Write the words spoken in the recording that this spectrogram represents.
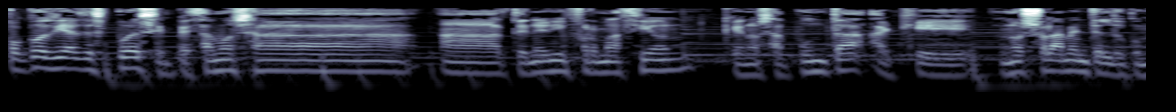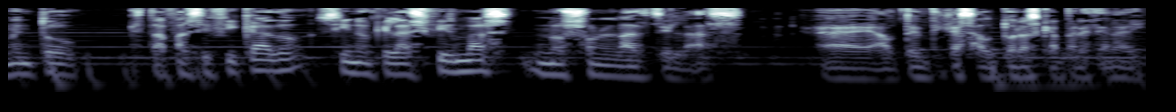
Pocos días después empezamos a, tener información que nos apunta a que no solamente el documento está falsificado, sino que las firmas no son las de las eh, auténticas autoras que aparecen ahí.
